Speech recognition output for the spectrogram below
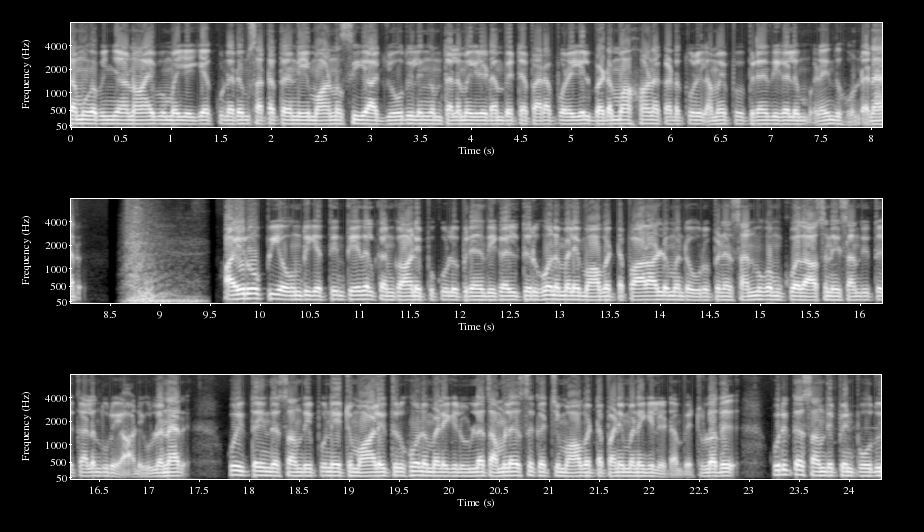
சமூக விஞ்ஞான ஆய்வு மைய இயக்குநரும் சட்டத்தரணியுமான சி. ஆர். ஜோதிலிங்கம் தலைமையில் இடம்பெற்ற பரப்புரையில் வடமாகாண கடத்தொழில் அமைப்பு பிரதிகளும் இணைந்து கொண்டனர். ஐரோப்பிய ஒன்றியத்தின் தேர்தல் கண்காணிப்பு குழு பிரதிநிதிகள் திருகோணமலை மாவட்ட பாராளுமன்ற உறுப்பினர் சண்முகம் குவதாசனை சந்தித்து கலந்துரையாடியுள்ளனர். குறித்த இந்த சந்திப்பு நேற்று மாலை திருகோணமலையில் உள்ள தமிழரசு கட்சி மாவட்ட பணிமனையில் இடம்பெற்றுள்ளது. குறித்த சந்திப்பின் போது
